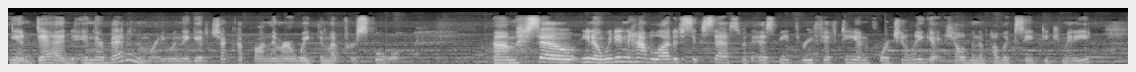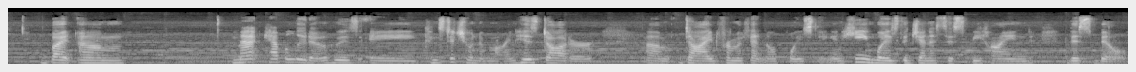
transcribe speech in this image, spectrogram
you know, dead in their bed in the morning when they get a checkup on them or wake them up for school. Um, so, you know, we didn't have a lot of success with SB 350, unfortunately, got killed in the Public Safety Committee. But um, Matt Capelouto, who is a constituent of mine, his daughter um, died from a fentanyl poisoning, and he was the genesis behind this bill.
